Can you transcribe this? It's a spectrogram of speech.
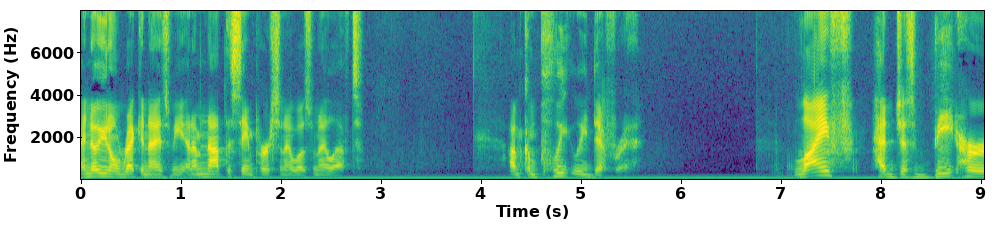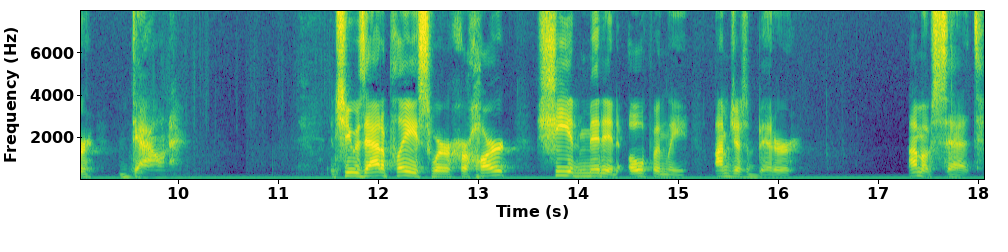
I know you don't recognize me, and I'm not the same person I was when I left. I'm completely different. Life had just beat her down. And she was at a place where her heart, she admitted openly, I'm just bitter. I'm upset.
